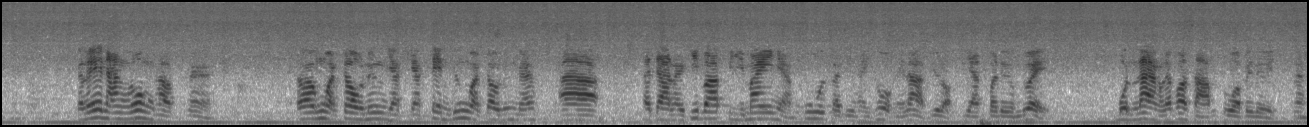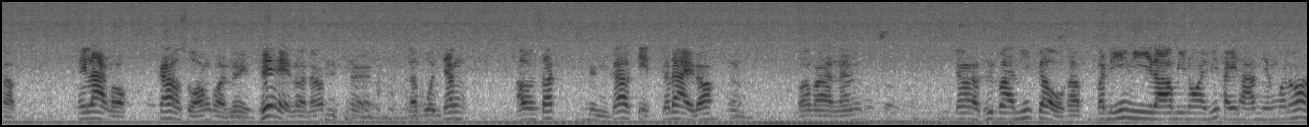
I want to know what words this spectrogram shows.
ำก็เลยนั่งลงครับนี่ แต่ว่างวดเก่าหนึงอยากอยากเต้นคืองวดเก่าหนึงนะอ่าอาจารย์ก็คิดว่าปีใหม่เนี่ยพูดกติให้โชคให้ลาบอยู่หรอกอยากประเดิมด้วย บนล่างแล้วก็สามตัวไปเลยนะครับ ให้ล่างออกเก้าสองก่อนเลยเฮ้แล้วเนาะเออแล้วบนจังเอาสักหนึ่งเก้าเจ็ดก็ได้เนาะอืมประมาณนั้นก็คือบ้านนี้เก่าครับ วันนี้มีราวมีน้อยมีไผ่ถามหยังมาเนาะ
